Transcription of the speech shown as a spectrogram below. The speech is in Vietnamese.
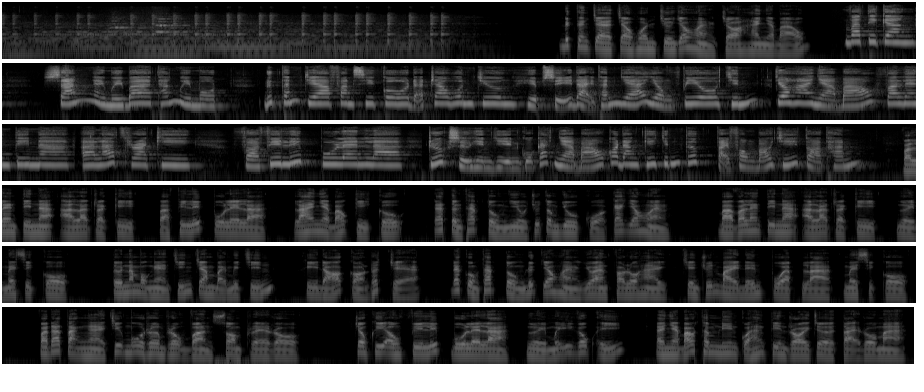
Đức Thánh Cha trao huân chương giáo hoàng cho hai nhà báo. Vatican, sáng ngày 13 tháng 11, Đức Thánh Cha Francisco đã trao huân chương hiệp sĩ Đại Thánh giá dòng Pio IX cho hai nhà báo Valentina Alatraki và Philip Pulenla trước sự hiện diện của các nhà báo có đăng ký chính thức tại phòng báo chí Tòa Thánh. Valentina Alatraki và Philip Pulela là hai nhà báo kỳ cựu đã từng tháp tùng nhiều chú tông du của các giáo hoàng. Bà Valentina Alatraki, người Mexico, từ năm 1979, khi đó còn rất trẻ, đã cùng tháp tùng Đức Giáo hoàng Gioan Phaolô II trên chuyến bay đến Puebla, Mexico và đã tặng ngài chiếc mũ rơm rộng vành sombrero. Trong khi ông Philip Bulela, người Mỹ gốc Ý, là nhà báo thâm niên của hãng tin Reuters tại Roma.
